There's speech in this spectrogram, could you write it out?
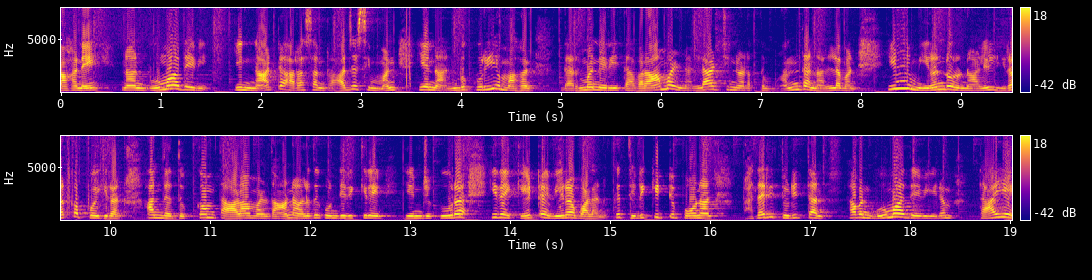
மகனே நான் பூமாதேவி. இந்நாட்டு அரசன் ராஜசிம்மன் என் அன்புக்குரிய மகன். தர்மநெறி தவறாமல் நல்லாட்சி நடத்தும் அந்த நல்லவன் இன்னும் இரண்டொரு நாளில் இறக்கப் போகிறான். அந்த துக்கம் தாழாமல் தான் அழுது கொண்டிருக்கிறேன் என்று கூற இதை கேட்ட வீரபாலனுக்கு திடுக்கிட்டு போனான். பதறி துடித்தான். அவன் பூமாதேவியிடம் தாயே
